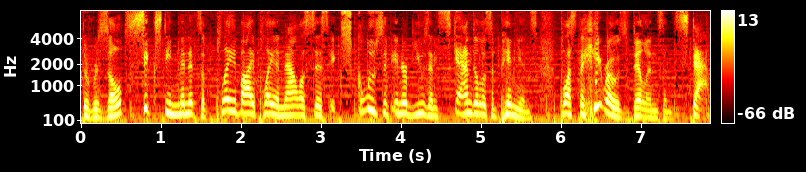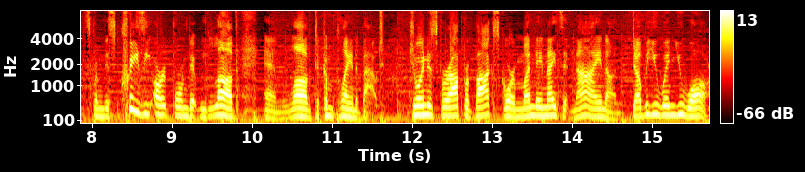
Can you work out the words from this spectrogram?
The result 60 minutes of play by play analysis, exclusive interviews, and scandalous opinions, plus the heroes, villains, and stats from this crazy art form that we love and love to complain about. Join us for Opera Box Score Monday nights at 9 on WNUR.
